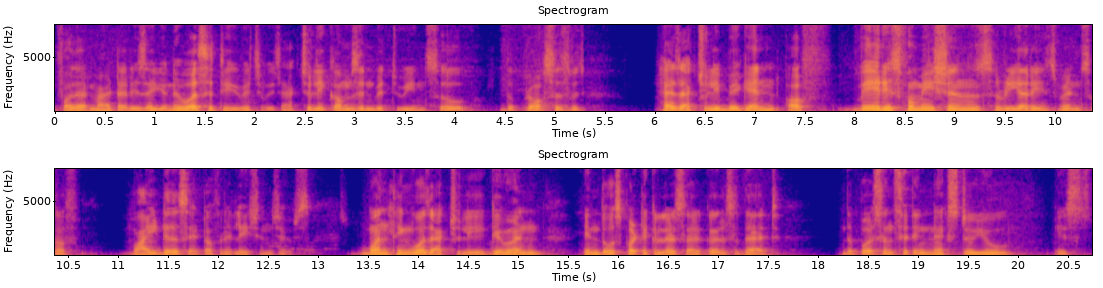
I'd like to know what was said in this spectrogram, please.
for that matter is a university which which actually comes in between. So the process which has actually begun of various formations rearrangements of wider set of relationships one thing was actually given in those particular circles that the person sitting next to you is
